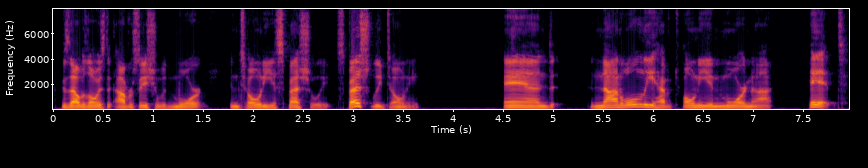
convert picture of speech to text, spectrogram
Because that was always the conversation with Moore and Toney, especially, especially Toney. And not only have Toney and Moore not hit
